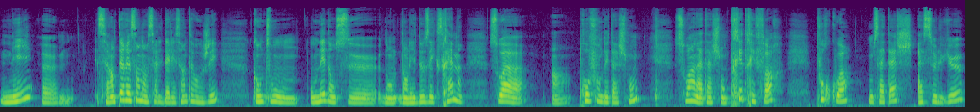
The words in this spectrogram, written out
Mais euh, c'est intéressant dans celle d'aller s'interroger quand on, est dans, dans les deux extrêmes, soit un profond détachement, soit un attachement très très fort, pourquoi on s'attache à ce lieu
